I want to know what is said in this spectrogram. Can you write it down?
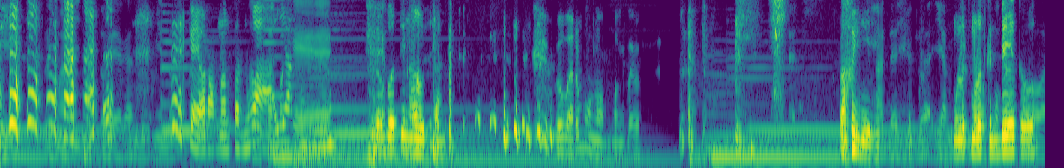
di tuh ya kan diminum Kayak orang nonton wayang. pakai Logotin autan. gue baru mau ngomong tuh Oh iya. ada juga yang Mulut-mulut gede tuh.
